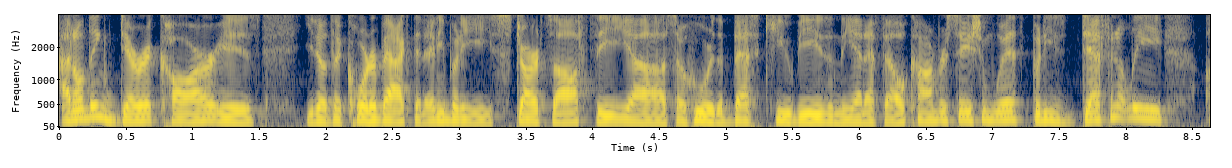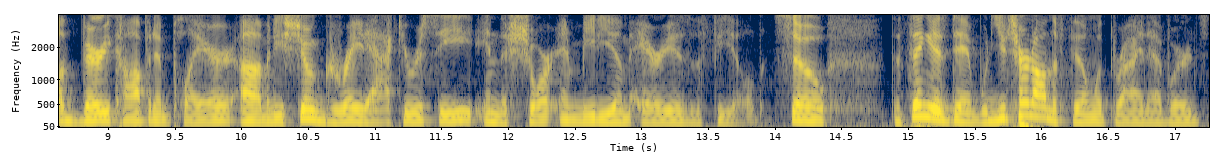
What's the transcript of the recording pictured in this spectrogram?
I don't think Derek Carr is, you know, the quarterback that anybody starts off the uh, so who are the best QBs in the NFL conversation with, but he's definitely a very competent player, um, and he's shown great accuracy in the short and medium areas of the field. So the thing is, Dan, when you turn on the film with Bryan Edwards,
